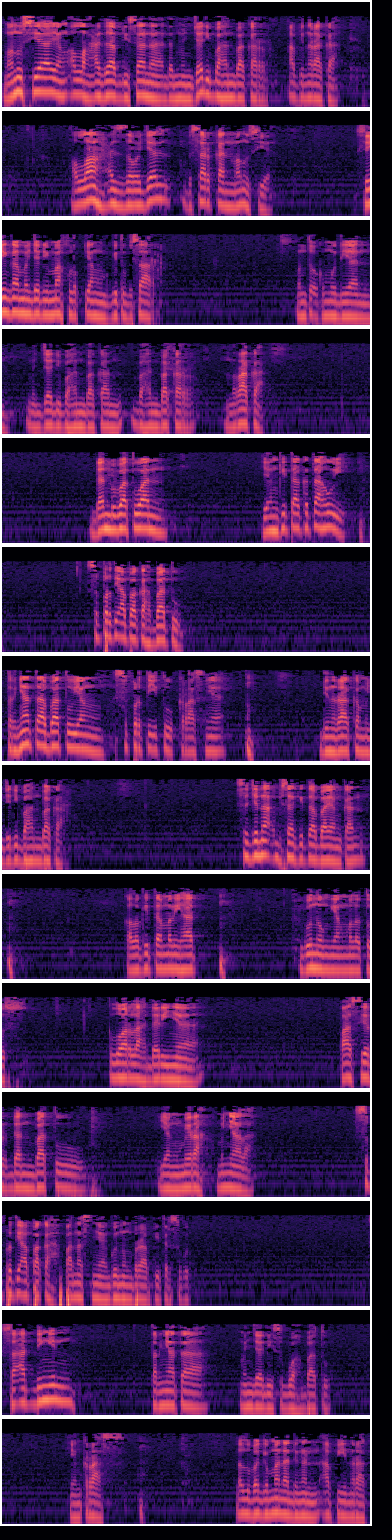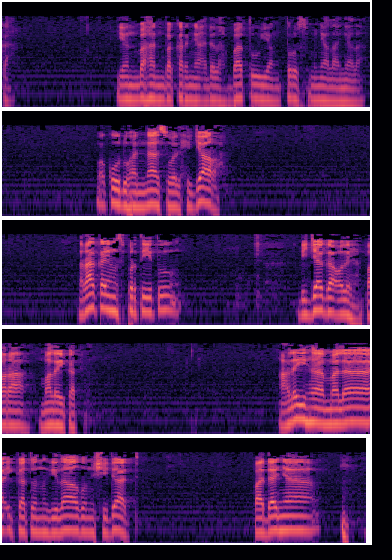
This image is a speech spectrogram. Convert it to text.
Manusia yang Allah azab di sana dan menjadi bahan bakar api neraka. Allah Azza wa Jal besarkan manusia sehingga menjadi makhluk yang begitu besar untuk kemudian menjadi bahan bakar bahan bakar neraka. Dan bebatuan yang kita ketahui seperti apakah batu? Ternyata batu yang seperti itu kerasnya di neraka menjadi bahan bakar. Sejenak bisa kita bayangkan kalau kita melihat gunung yang meletus keluarlah darinya pasir dan batu yang merah menyala. Seperti apakah panasnya gunung berapi tersebut? Saat dingin ternyata menjadi sebuah batu yang keras. Lalu bagaimana dengan api neraka? Yang bahan bakarnya adalah batu yang terus menyala-nyala waquduhan nas wal hijarah. Neraka yang seperti itu dijaga oleh para malaikat. Alaiha malaikatun ghiladun shidad. Padanya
